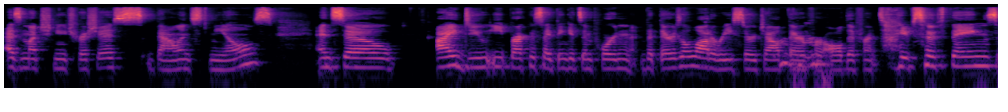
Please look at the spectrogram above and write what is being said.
as much nutritious, balanced meals. And so I do eat breakfast. I think it's important, but there's a lot of research out mm-hmm. there for mm-hmm. all different types of things.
